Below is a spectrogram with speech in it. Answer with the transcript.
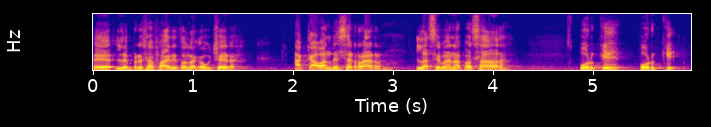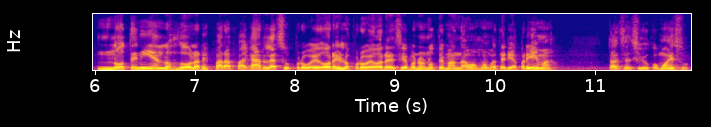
eh, la empresa Firestone, la cauchera, acaban de cerrar la semana pasada. ¿Por qué? Porque no tenían los dólares para pagarle a sus proveedores y los proveedores decían, bueno, no te mandamos más materia prima. Tan sencillo como eso.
